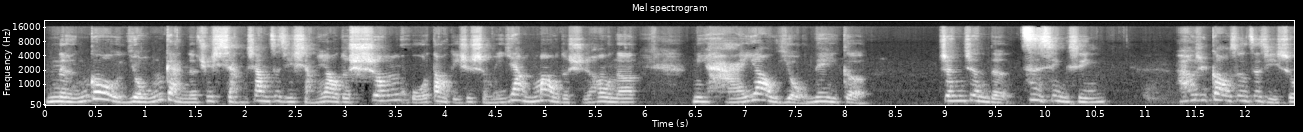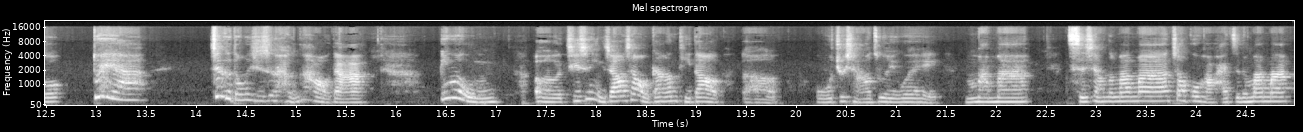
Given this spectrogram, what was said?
能够勇敢的去想象自己想要的生活到底是什么样貌的时候呢，你还要有那个真正的自信心，然后去告诉自己说：“对啊，这个东西是很好的啊。”因为我们呃，其实你知道，像我刚刚提到，呃，我就想要做一位妈妈，慈祥的妈妈，照顾好孩子的妈妈。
